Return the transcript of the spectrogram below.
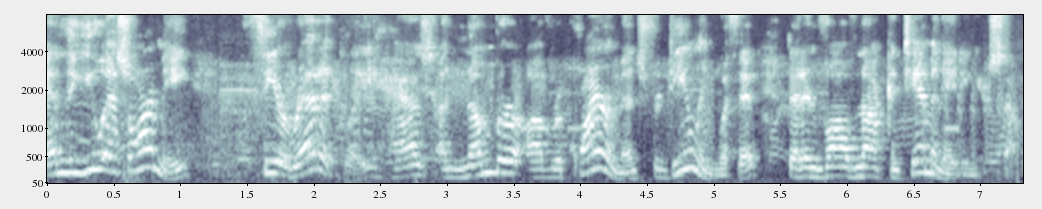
and the U.S. Army theoretically has a number of requirements for dealing with it that involve not contaminating yourself.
